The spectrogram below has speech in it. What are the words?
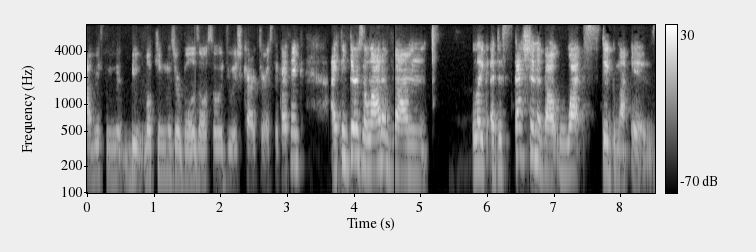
obviously looking miserable is also a Jewish characteristic. I think, I think there's a lot of um, like a discussion about what stigma is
